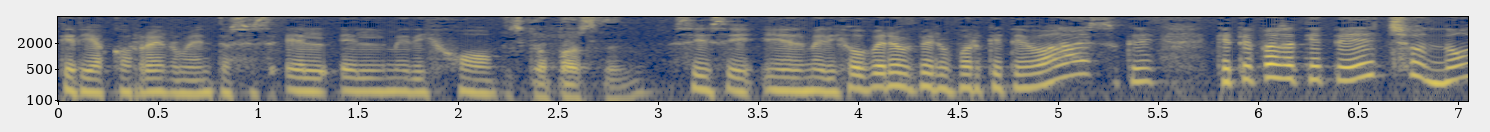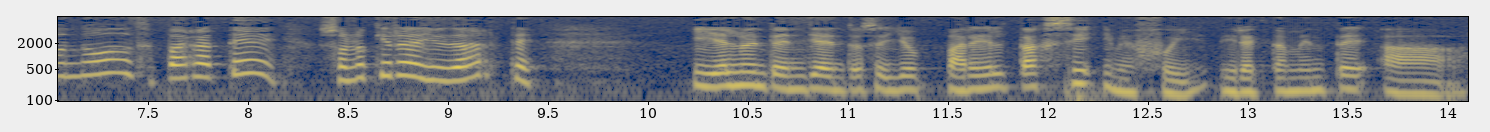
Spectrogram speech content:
quería correrme. Entonces él, él me dijo... Escapaste, ¿no? Sí, sí. Y él me dijo, pero, pero ¿por qué te vas? ¿Qué, ¿Qué te pasa? ¿Qué te he hecho? No, no, párate. Solo quiero ayudarte. Y él no entendía, entonces yo paré el taxi y me fui directamente a,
